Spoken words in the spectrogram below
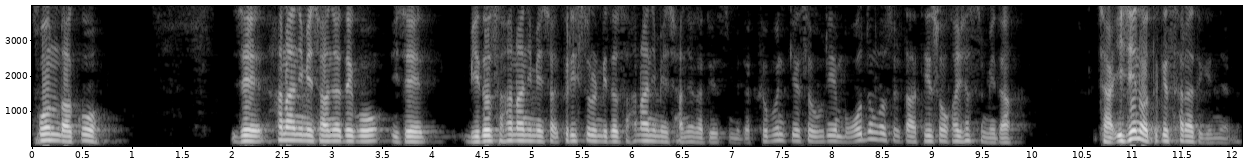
구원받고, 이제 하나님의 자녀되고, 이제 믿어서 하나님의, 자, 그리스도를 믿어서 하나님의 자녀가 되었습니다. 그분께서 우리의 모든 것을 다 대속하셨습니다. 자, 이제는 어떻게 살아야 되겠냐면.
